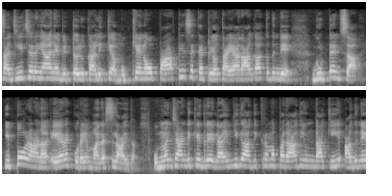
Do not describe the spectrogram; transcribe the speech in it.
സജി ചെറിയാനെ വിട്ടൊരു കളിക്ക് മുഖ്യനോ പാർട്ടി സെക്രട്ടറിയോ തയ്യാറാകാത്തതിന്റെ ഗുഡൻസ് ഇപ്പോഴാണ് ഏറെക്കുറെ മനസ്സിലായത്. ഉമ്മൻചാണ്ടിക്കെതിരെ ലൈംഗിക അതിക്രമ പരാതി ഉണ്ടാക്കി അതിനെ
